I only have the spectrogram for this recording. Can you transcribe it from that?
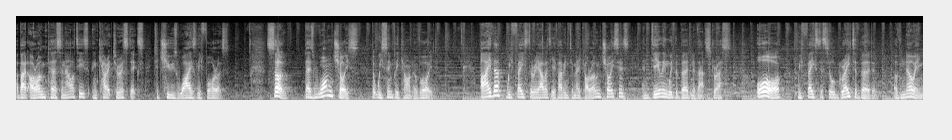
about our own personalities and characteristics to choose wisely for us. So, there's one choice that we simply can't avoid. Either we face the reality of having to make our own choices and dealing with the burden of that stress, or we face the still greater burden of knowing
